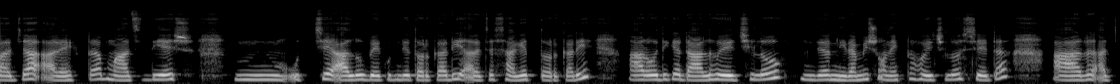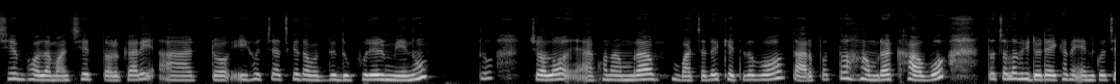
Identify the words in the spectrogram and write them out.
ভাজা আর একটা মাছ দিয়ে উচ্ছে, আলু, বেগুন দিয়ে তরকারি আর একটা শাকের তরকারি। আর ওদিকে ডাল হয়েছিল, যেটা নিরামিষ অনেকটা হয়েছিল সেটা। আর আছে ভোলা মাছের তরকারি আর এই হচ্ছে আজকে আমাদের দুপুরের মেনু তো চলো এখন আমরা বাচ্চাদের খেতে দেবো, তারপর তো আমরা খাব। তো চলো ভিডিওটা এখানে এন্ড করছে।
